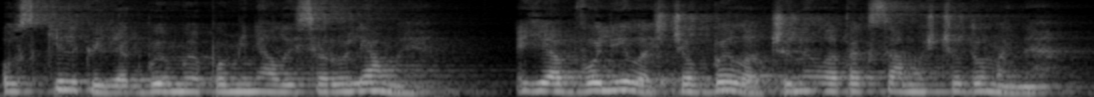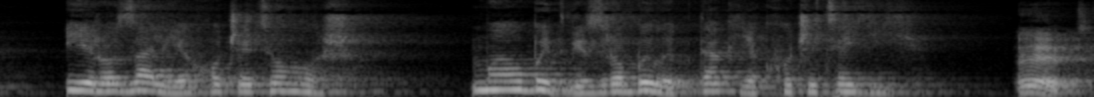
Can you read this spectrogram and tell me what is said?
Оскільки, якби ми помінялися ролями, я б воліла, щоб Белла вчинила так само щодо мене. І Розалія хоче цього ж. Ми обидві зробили б так, як хочеться їй. Ед,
